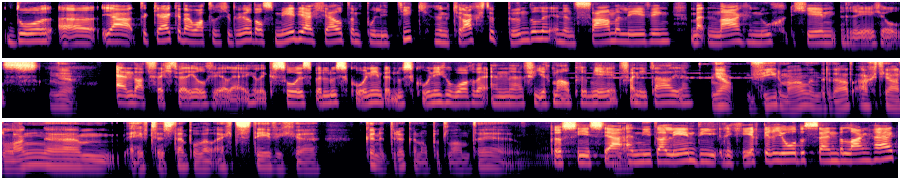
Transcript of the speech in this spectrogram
door uh, ja, te kijken naar wat er gebeurt als media, geld en politiek hun krachten bundelen in een samenleving met nagenoeg geen regels. Ja. En dat zegt wel heel veel eigenlijk. Zo is Berlusconi Berlusconi geworden en uh, viermaal premier van Italië. Ja, viermaal inderdaad. Acht jaar lang uh, heeft zijn stempel wel echt stevig uh, kunnen drukken op het land. Hè. Precies, ja. ja. En niet alleen die regeerperiodes zijn belangrijk,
